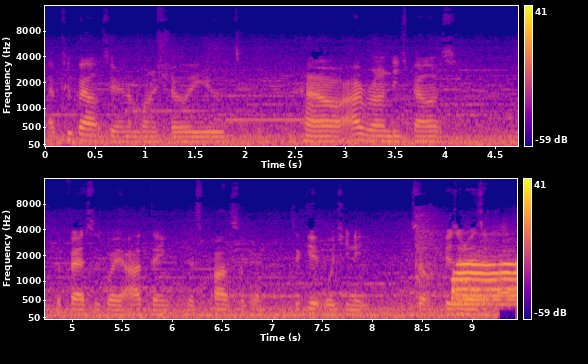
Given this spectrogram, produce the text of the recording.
I have two pallets here and I'm going to show you how I run these pallets the fastest way I think that's possible to get what you need. 行，别进，别进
